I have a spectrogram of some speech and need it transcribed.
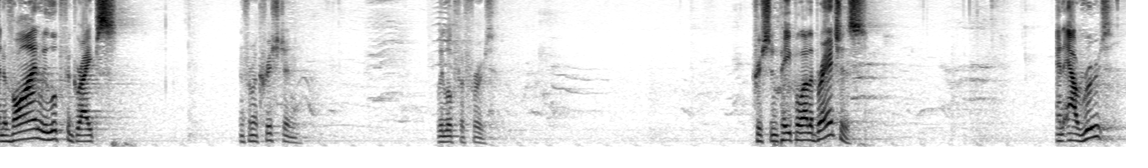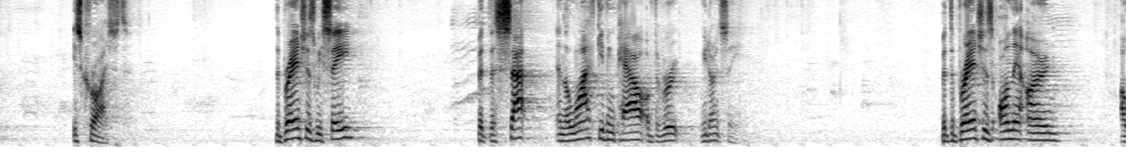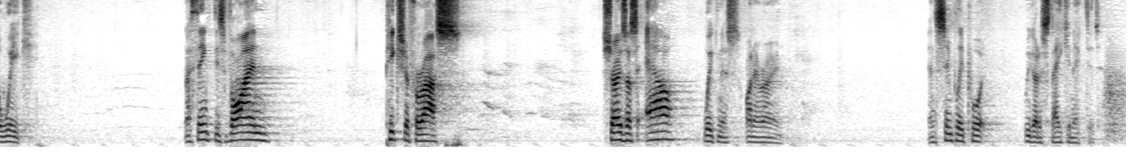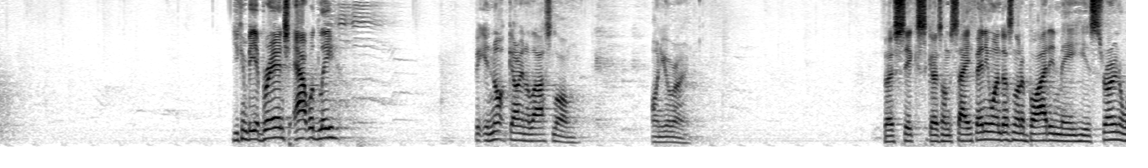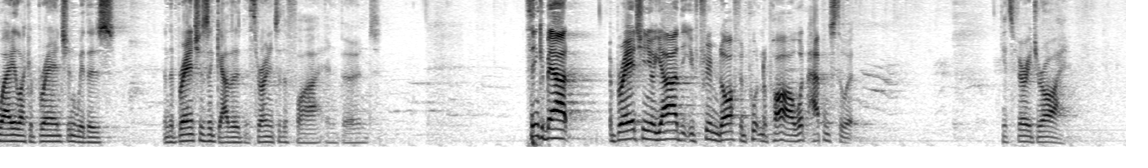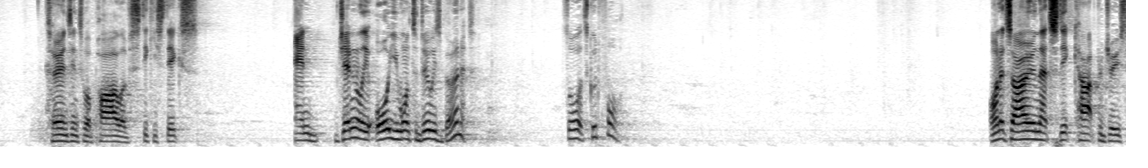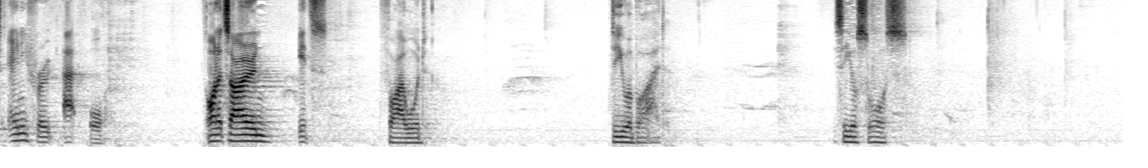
And a vine, we look for grapes. And from a Christian, we look for fruit. Christian people are the branches. And our root is Christ. The branches we see, but the sap and the life giving power of the root we don't see. But the branches on their own are weak. And I think this vine picture for us shows us our weakness on our own. And simply put, we've got to stay connected. You can be a branch outwardly, but you're not going to last long on your own. Verse 6 goes on to say, If anyone does not abide in me, he is thrown away like a branch and withers, and the branches are gathered and thrown into the fire and burned. Think about a branch in your yard that you've trimmed off and put in a pile. What happens to it? It gets very dry, it turns into a pile of sticky sticks, and generally all you want to do is burn it. That's all it's good for. On its own, that stick can't produce any fruit at all. On its own, it's firewood. Do you abide? You see your source.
